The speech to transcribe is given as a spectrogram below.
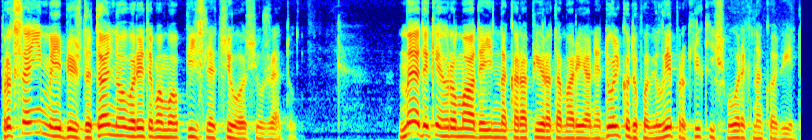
Про це і ми більш детально говоритимемо після цього сюжету. Медики громади Інна Карапіра та Марія Недолько доповіли про кількість хворих на ковід.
